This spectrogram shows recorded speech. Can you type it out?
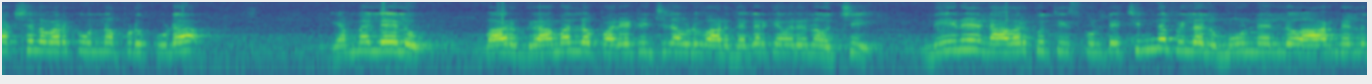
లక్షల వరకు ఉన్నప్పుడు కూడా ఎమ్మెల్యేలు వారు గ్రామాల్లో పర్యటించినప్పుడు వారి దగ్గరికి ఎవరైనా వచ్చి నేనే నా వరకు తీసుకుంటే చిన్న పిల్లలు మూడు నెలలు ఆరు నెలలు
